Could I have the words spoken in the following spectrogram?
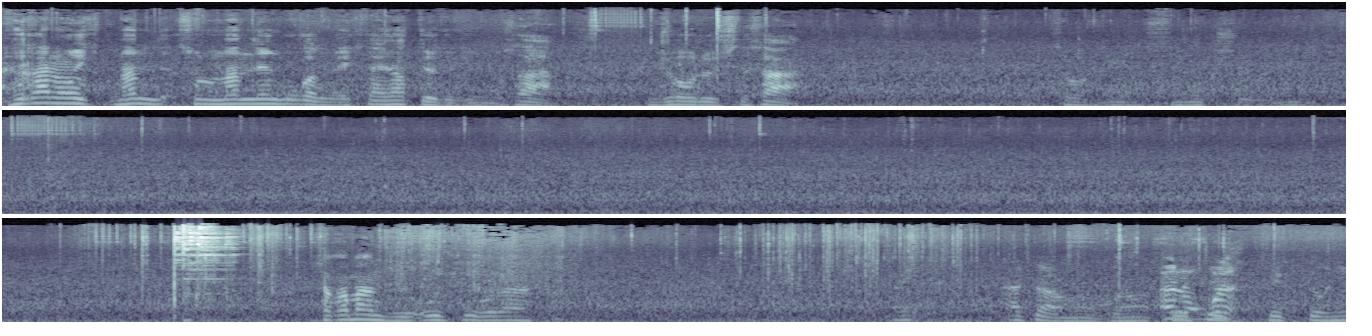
あれがあのなんでその何年後かの液体になってる時にもさ蒸留してさ。そうねスモーク臭がね酒まんじゅう美味しいございますあとはもうこのあのこれ適当に。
